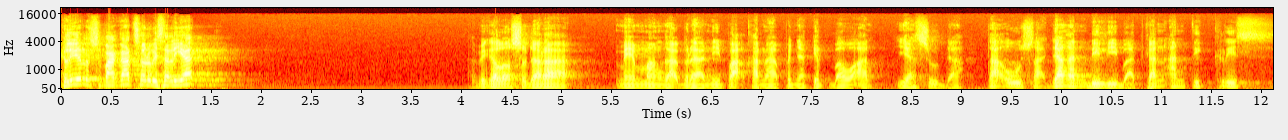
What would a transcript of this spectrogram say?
clear, sepakat, sudah bisa lihat? Tapi kalau saudara memang nggak berani pak karena penyakit bawaan, ya sudah, tak usah, jangan dilibatkan antikris.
